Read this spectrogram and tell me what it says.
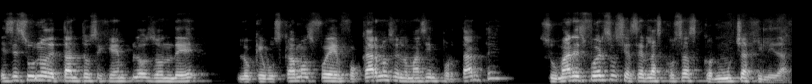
Ese es uno de tantos ejemplos donde lo que buscamos fue enfocarnos en lo más importante, sumar esfuerzos y hacer las cosas con mucha agilidad.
